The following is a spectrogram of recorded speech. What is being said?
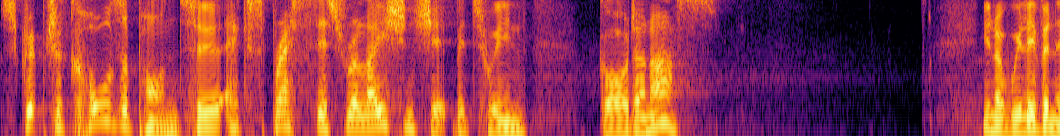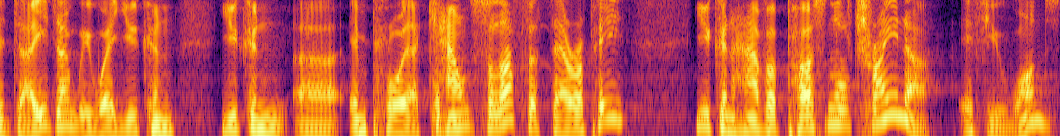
Scripture calls upon to express this relationship between God and us? You know, we live in a day, don't we, where you can, you can uh, employ a counselor for therapy. You can have a personal trainer if you want.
